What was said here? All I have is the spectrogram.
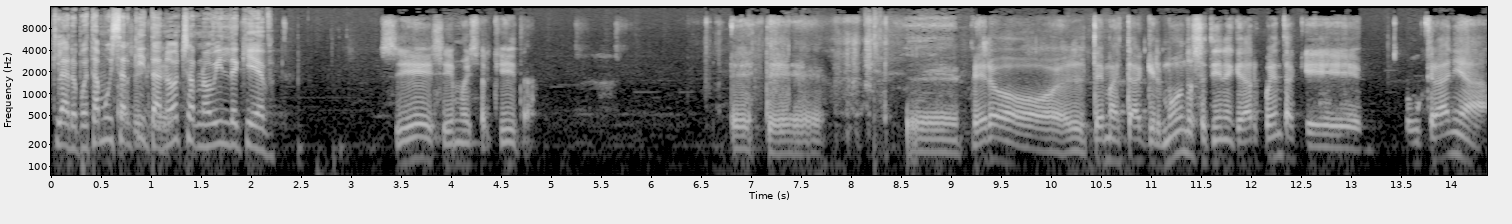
Claro, pues está muy cerquita, ¿no? Chernobyl de Kiev. Sí, sí, muy cerquita. Este, eh, pero el tema está que el mundo se tiene que dar cuenta que Ucrania,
